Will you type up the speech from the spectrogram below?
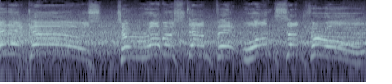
In it goes to rubber stamp it once and for all.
